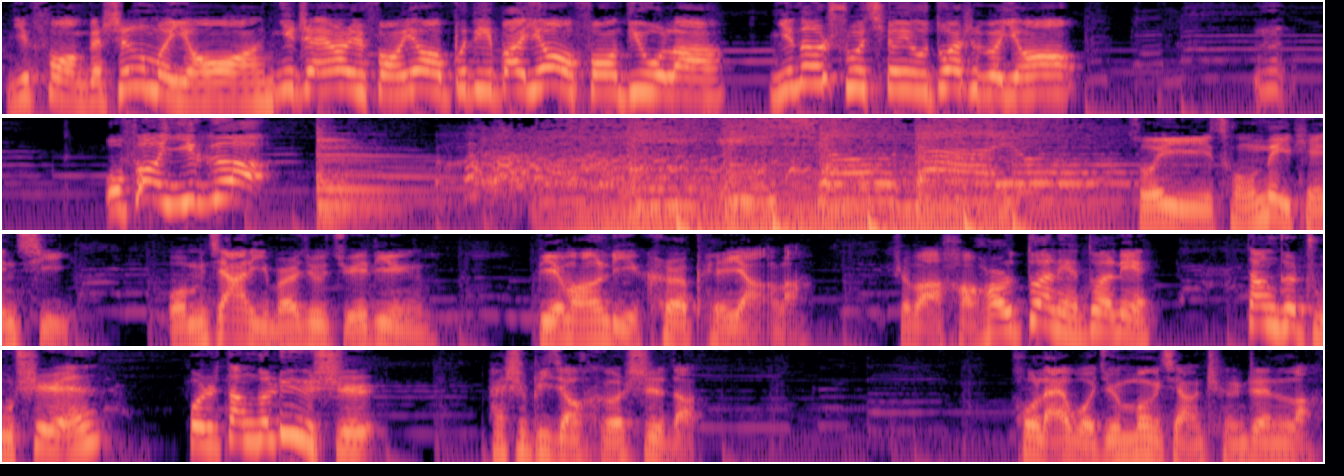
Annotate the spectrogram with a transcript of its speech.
你放个什么羊啊？你这样一放羊，不得把羊放丢了？你能数清有多少个羊？嗯，我放一个。所以从那天起，我们家里边就决定。别往理科培养了，是吧？好好锻炼锻炼，当个主持人或者当个律师，还是比较合适的。后来我就梦想成真了。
